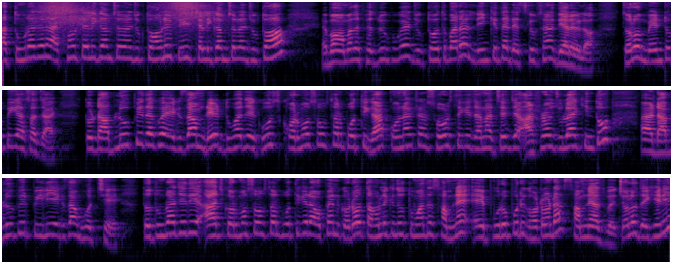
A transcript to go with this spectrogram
আর তোমরা যারা এখনও টেলিগ্রাম চ্যানেলে যুক্ত হওনি প্লিজ টেলিগ্রাম চ্যানেলে যুক্ত হও এবং আমাদের ফেসবুক পেজে যুক্ত হতে পারে লিঙ্ক এতে ডেসক্রিপশনে দেওয়া রইল। চলো মেন টপিকে আসা যায় তো ডাব্লিউপি দেখো এক্সাম ডেট দু হাজার একুশ কর্মসংস্থান পত্রিকা কোনো একটা সোর্স থেকে জানাচ্ছে যে আঠারো জুলাই কিন্তু ডাব্লিউপির পিলি এক্সাম হচ্ছে। তো তোমরা যদি আজ কর্মসংস্থান পত্রিকাটা ওপেন করো তাহলে কিন্তু তোমাদের সামনে এই পুরোপুরি ঘটনাটা সামনে আসবে। চলো দেখে নি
